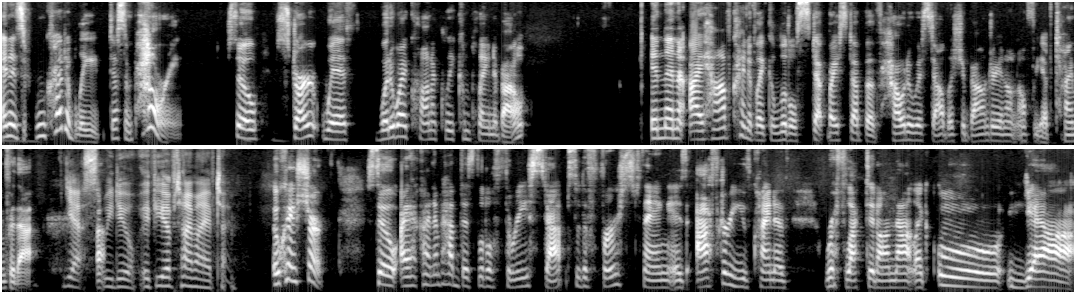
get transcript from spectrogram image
And it's incredibly disempowering. So start with what do I chronically complain about? And then I have kind of like a little step by step of how to establish a boundary. I don't know if we have time for that. Yes, uh, we do. If you have time, I have time. Okay, sure. So I kind of have this little three steps. So the first thing is after you've kind of reflected on that like oh yeah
